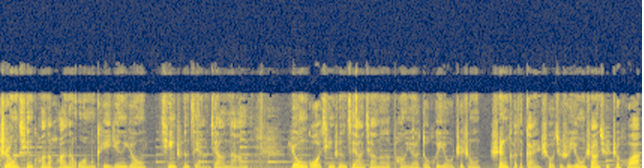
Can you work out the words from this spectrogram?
这种情况的话呢，我们可以应用青春滋养胶囊。用过青春滋养胶囊的朋友都会有这种深刻的感受，就是用上去之后啊，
